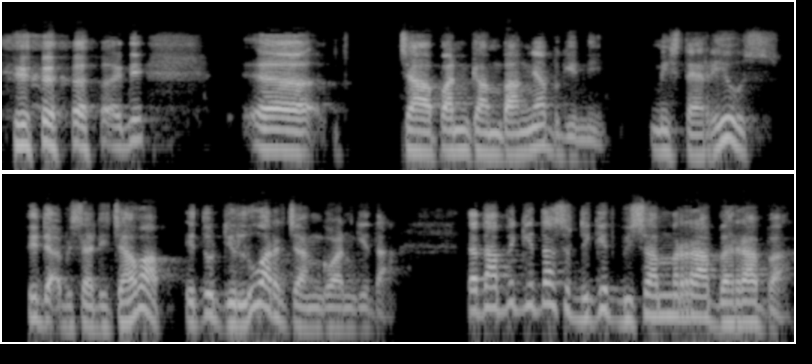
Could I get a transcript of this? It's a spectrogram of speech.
Ini eh, jawaban gampangnya begini, misterius, tidak bisa dijawab, itu di luar jangkauan kita. Tetapi kita sedikit bisa meraba-raba.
